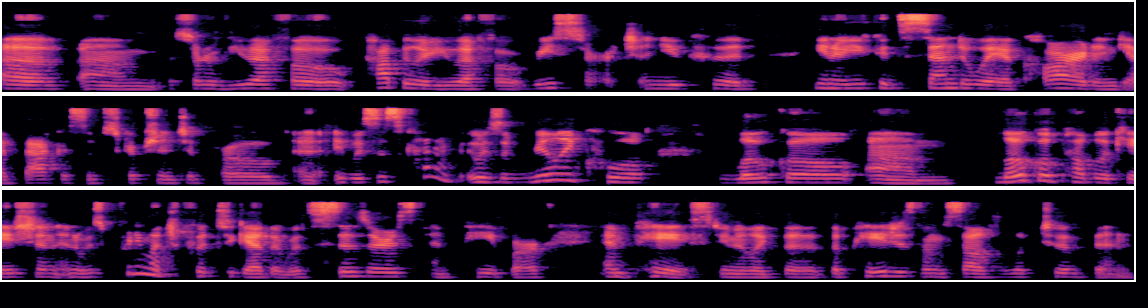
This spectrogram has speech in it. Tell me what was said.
of um, sort of UFO popular UFO research, and you could you know you could send away a card and get back a subscription to probe and it was this kind of it was a really cool local um, local publication and it was pretty much put together with scissors and paper and paste you know like the the pages themselves look to have been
